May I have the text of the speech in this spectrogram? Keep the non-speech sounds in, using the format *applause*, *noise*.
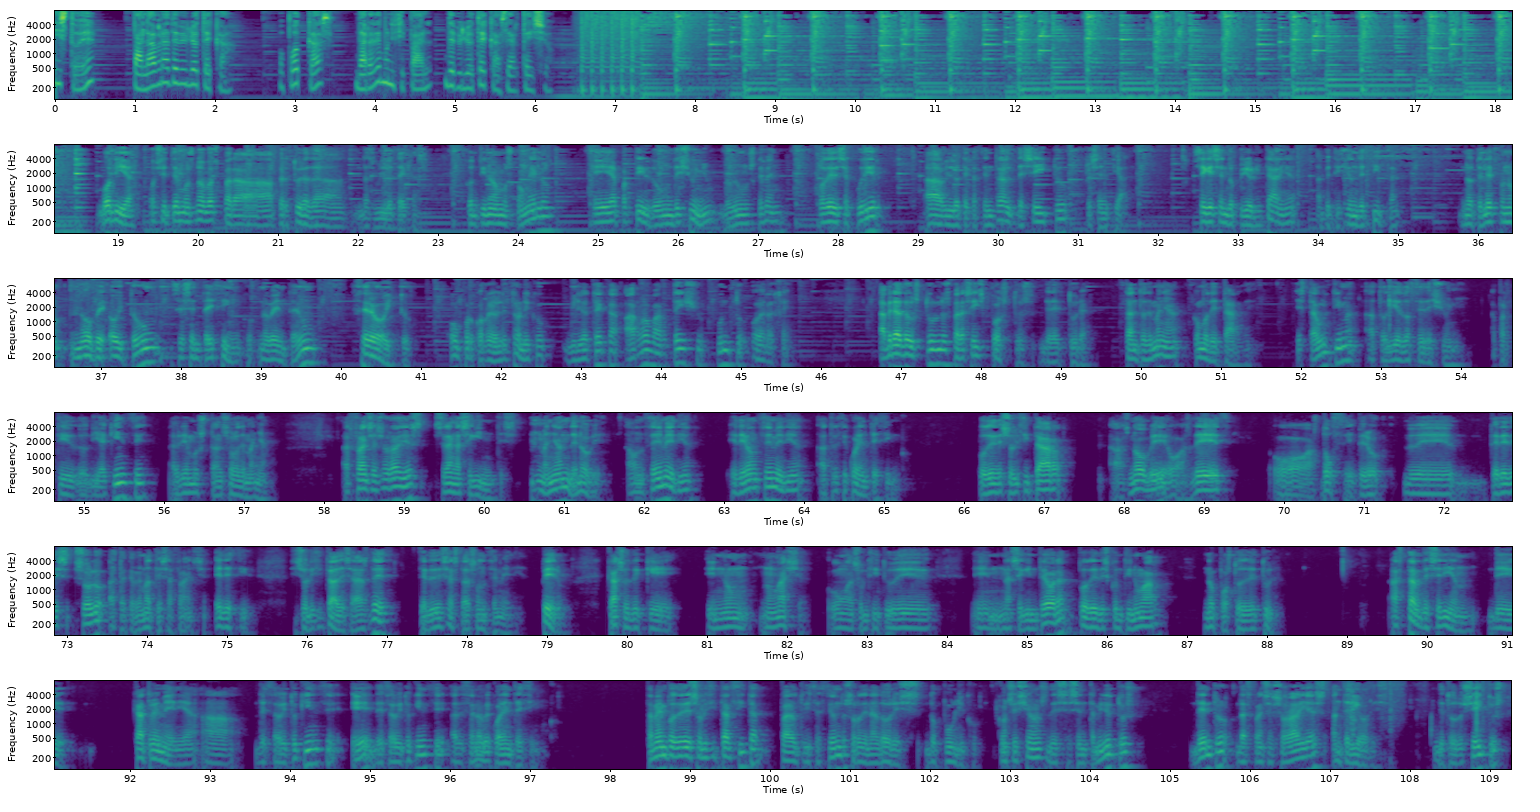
Isto é Palabra de Biblioteca, o podcast da Rede Municipal de Bibliotecas de Arteixo. Bo día, hoxe temos novas para a apertura da, das bibliotecas. Continuamos con elo e a partir do 1 de xuño, do lunes que ven, podedes acudir á Biblioteca Central de xeito presencial. Segue sendo prioritaria a petición de cita no teléfono 981 65 91 08 ou por correo electrónico biblioteca.arteixo.org. Haberá dous turnos para seis postos de lectura, tanto de mañá como de tarde. Esta última ata o día 12 de xuño. A partir do día 15 abrimos tan só de mañá. As franxas horarias serán as seguintes. *clears throat* Mañán de 9 a 11 e media e de 11 e media a 13.45. Podedes solicitar ás 9 ou ás 10 ou ás 12, pero de, teredes solo hasta que remate esa franxa. É dicir, se solicitades ás 10, teredes hasta as 11 e media. Pero, caso de que eh, non, non haxa unha solicitude en, na seguinte hora, podedes continuar no posto de lectura. As tardes serían de catro e media a dezaoito quince e dezaoito quince a dezanove cuarenta e cinco. Tamén podedes solicitar cita para a utilización dos ordenadores do público, con sesións de 60 minutos dentro das franxas horarias anteriores. De todos xeitos,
